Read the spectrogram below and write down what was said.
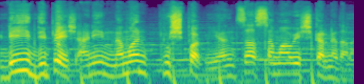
डी. दिपेश आणि नमन पुष्पक यांचा समावेश करण्यात आला.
